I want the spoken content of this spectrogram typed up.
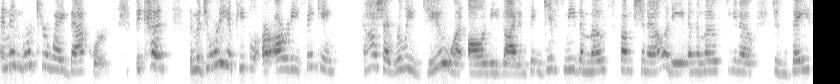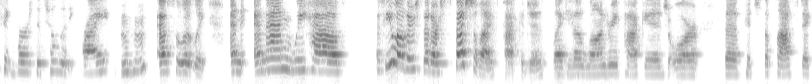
and then work your way backwards. Because the majority of people are already thinking gosh i really do want all of these items. It gives me the most functionality and the most you know just basic versatility right? Mm-hmm, absolutely. And and then we have a few others that are specialized packages like the laundry package or the pitch the plastic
